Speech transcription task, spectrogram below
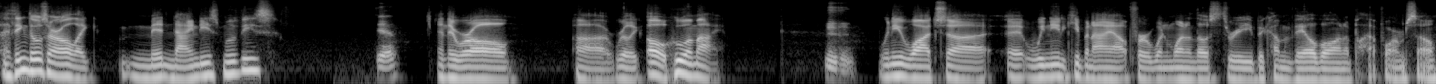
I think those are all like mid nineties movies Yeah. And they were all uh really oh who am i hmm we need to watch uh uh, we need to keep an eye out for when one of those three become available on a platform so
